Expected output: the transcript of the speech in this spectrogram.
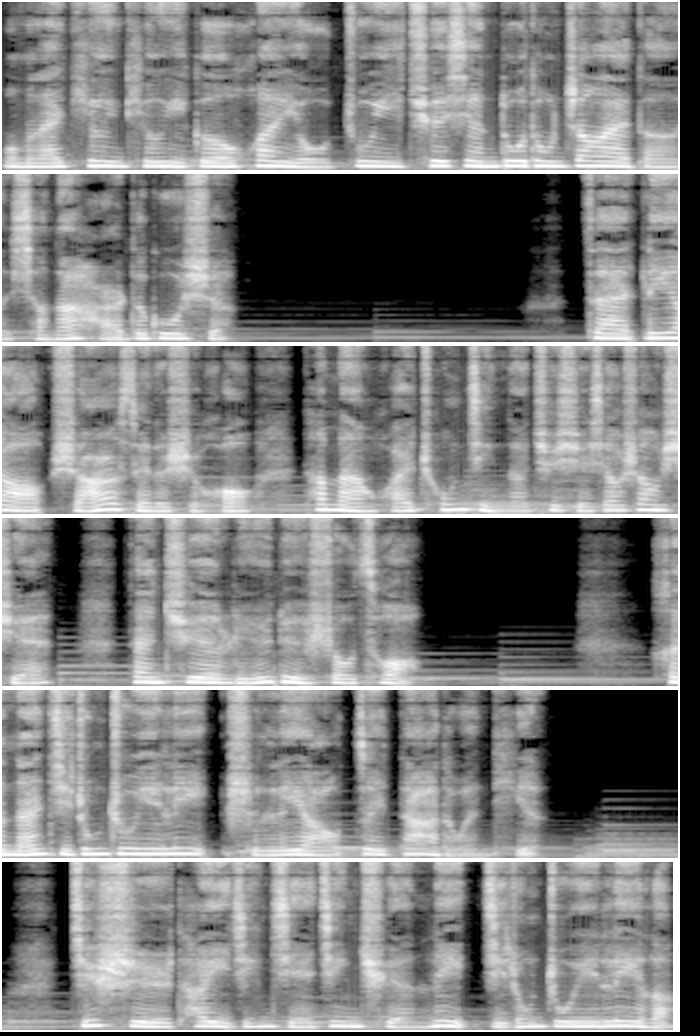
我们来听一听一个患有注意缺陷多动障碍的小男孩的故事。在利奥十二岁的时候，他满怀憧憬的去学校上学，但却屡屡受挫，很难集中注意力，是利奥最大的问题。即使他已经竭尽全力集中注意力了，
